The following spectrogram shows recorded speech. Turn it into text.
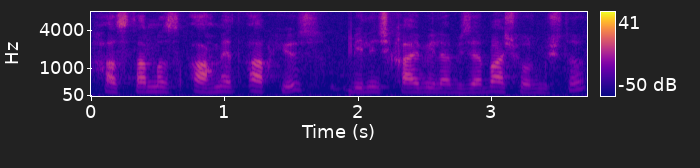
Hastamız Ahmet Akyüz bilinç kaybıyla bize başvurmuştu.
